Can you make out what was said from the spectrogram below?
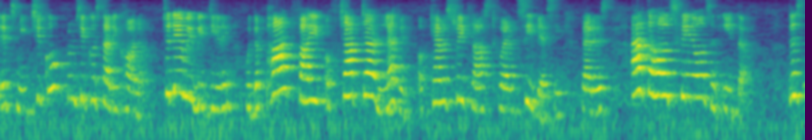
it's me Chikku from Chikku Study Corner. Today we'll be dealing with the part 5 of chapter 11 of Chemistry Class 12 CBSE that is Alcohols, Phenols and Ether. This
